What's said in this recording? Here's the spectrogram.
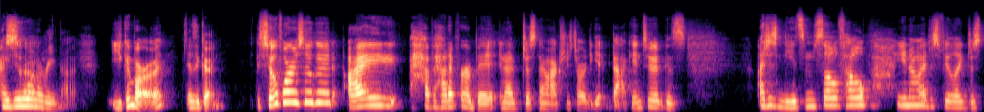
I do want to read that. You can borrow it. Is it good? So far, so good. I have had it for a bit, and I've just now actually started to get back into it because I just need some self help. You know, I just feel like just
